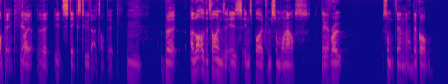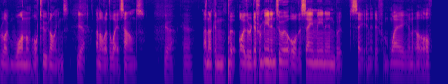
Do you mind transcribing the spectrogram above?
topic. Yeah. Like that it sticks to that topic. But a lot of the times it is inspired from someone else. They Yeah. wrote something and they've got like one or two lines, yeah, and I like the way it sounds. yeah, yeah, And I can put either a different meaning to it or the same meaning, but say it in a different way, and I'll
